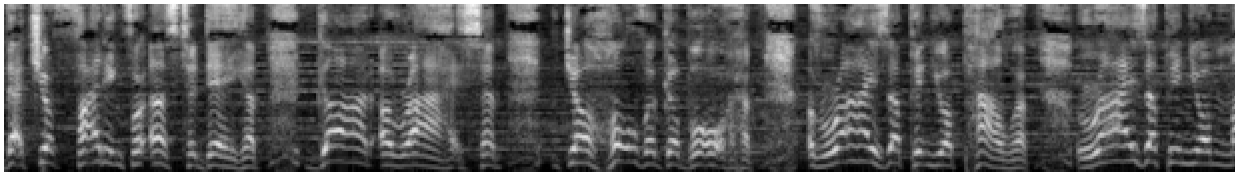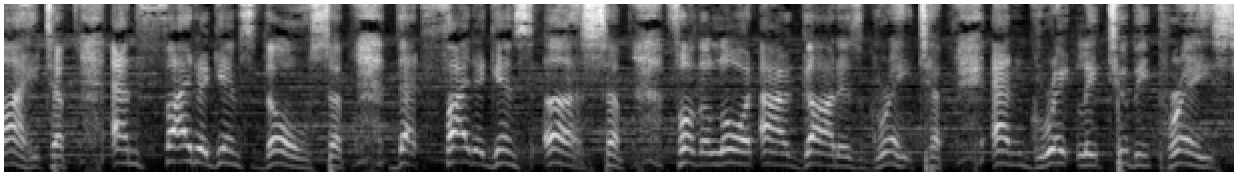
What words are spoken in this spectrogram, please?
that you're you're fighting for us today. God, arise. Jehovah Gibbor, rise up in your power, rise up in your might, and fight against those that fight against us. For the Lord our God is great and greatly to be praised.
